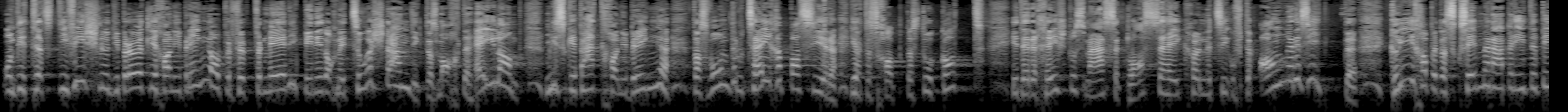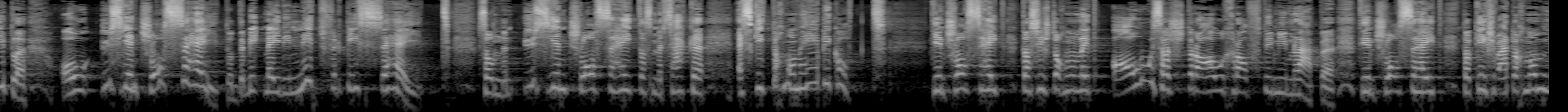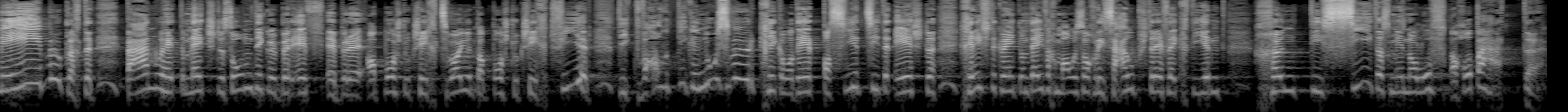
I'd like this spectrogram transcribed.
Und die, die Fischchen und die Brötchen kann ich bringen, aber für die Vermehrung bin ich doch nicht zuständig. Das macht der Heiland. Mein Gebet kann ich bringen, dass Wunder und Zeichen passieren. Ja, das, kann, das tut Gott. In dieser Christusmässen Gelassenheit können sie auf der anderen Seite. Gleich aber, das sehen wir eben in der Bibel, auch unsere Entschlossenheit. Und damit meine ich nicht Verbissenheit, sondern unsere Entschlossenheit, dass wir sagen, es gibt doch noch mehr bei Gott. Die Entschlossenheit, das ist doch noch nicht alles an Strahlkraft in meinem Leben. Die Entschlossenheit, da wäre doch noch mehr möglich. Der Bernu hat am letzten Sonntag über, über Apostelgeschichte 2 und Apostelgeschichte 4 die gewaltigen Auswirkungen, die dort passiert sind, der ersten Christengemeinde, und einfach mal so ein bisschen selbstreflektierend, könnte es sein, dass wir noch Luft nach oben hätten?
